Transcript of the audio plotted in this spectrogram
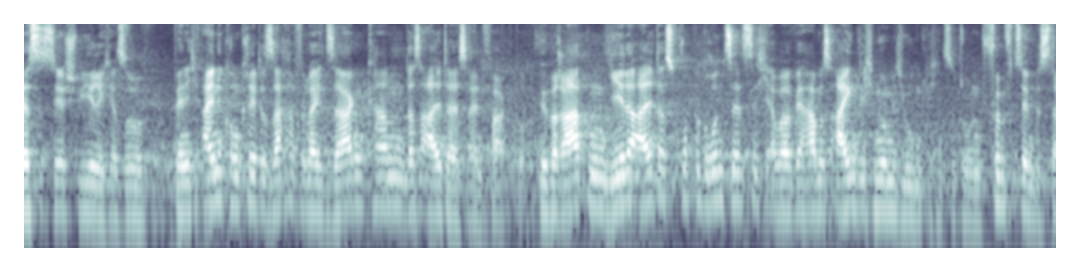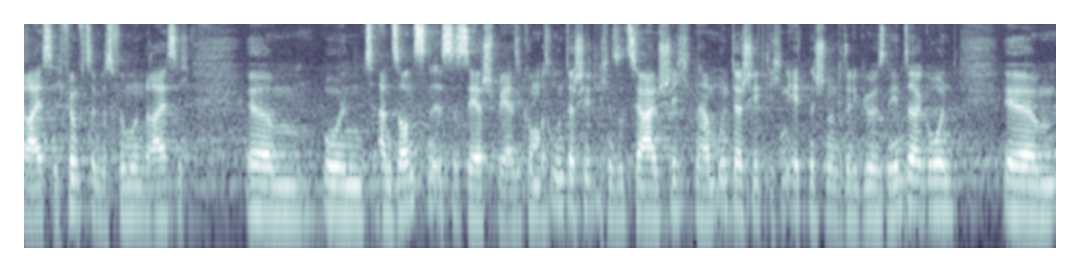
Das ist sehr schwierig. Also wenn ich eine konkrete Sache vielleicht sagen kann, das Alter ist ein Faktor. Wir beraten jede Altersgruppe grundsätzlich, aber wir haben es eigentlich nur mit Jugendlichen zu tun. 15 bis 30, 15 bis 35. Ähm, und ansonsten ist es sehr schwer. Sie kommen aus unterschiedlichen sozialen Schichten, haben unterschiedlichen ethnischen und religiösen Hintergrund, ähm,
